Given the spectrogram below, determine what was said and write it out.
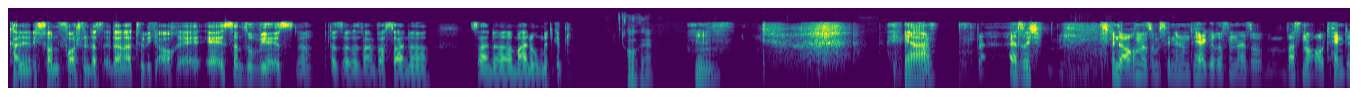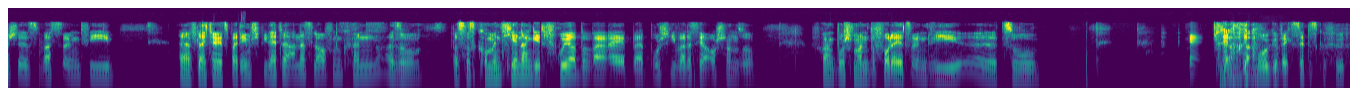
kann ich schon vorstellen, dass er dann natürlich auch, er, er ist dann so, wie er ist, ne? Dass er das einfach seine, seine Meinung mitgibt. Okay. Hm. Ja, also ich, ich bin da auch immer so ein bisschen hin und her gerissen, also was noch authentisch ist, was irgendwie äh, vielleicht auch jetzt bei dem Spiel hätte anders laufen können. Also was das Kommentieren angeht. Früher bei, bei Buschi war das ja auch schon so. Frank Buschmann, bevor der jetzt irgendwie äh, zu Mol gewechselt ist, gefühlt.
